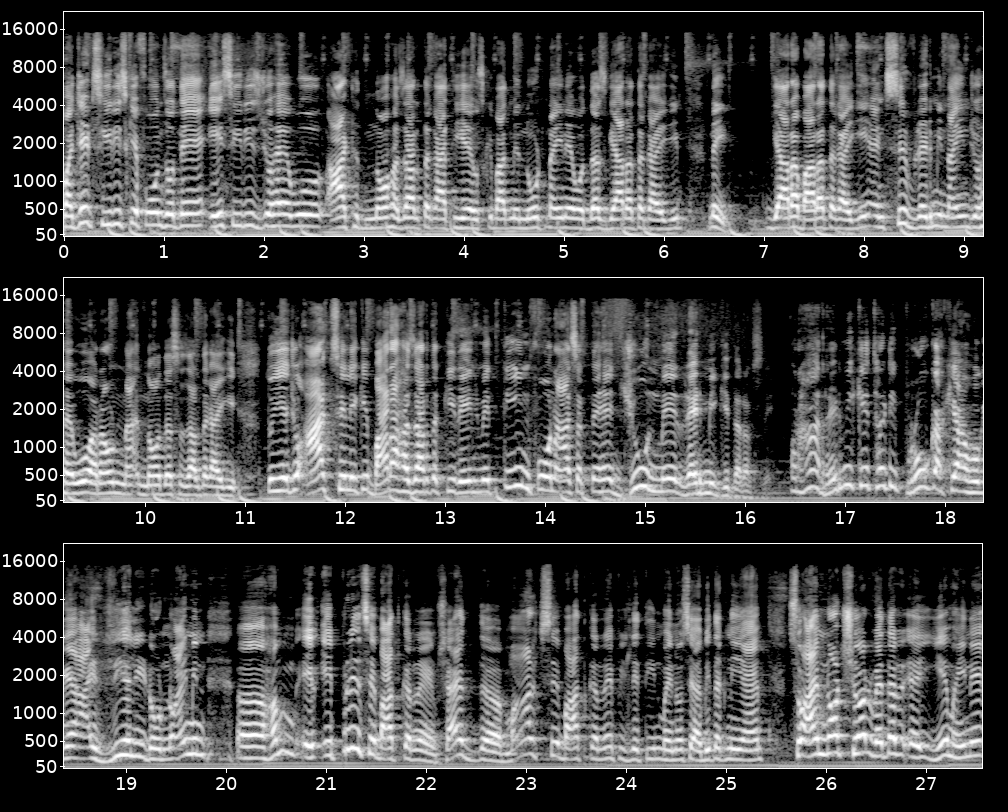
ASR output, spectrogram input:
बजट सीरीज़ के फोन्स होते हैं ए सीरीज़ जो है वो आठ नौ हज़ार तक आती है, उसके बाद में नोट नाइन है वो दस ग्यारह तक आएगी। नहीं ग्यारह बारह तक आएगी एंड सिर्फ़ रेडमी नाइन जो है वो अराउंड नौ दस हज़ार तक आएगी। तो ये जो आठ से लेके बारह हज़ार तक की रेंज में तीन फ़ोन आ सकते हैं जून में रेडमी की तरफ़ से। और हाँ रेडमी के थर्टी प्रो का क्या हो गया? I really don't know I mean हम अप्रैल से बात कर रहे हैं, शायद मार्च से बात कर रहे हैं, पिछले तीन महीनों से अभी तक नहीं आया। So I am not sure whether ये महीने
